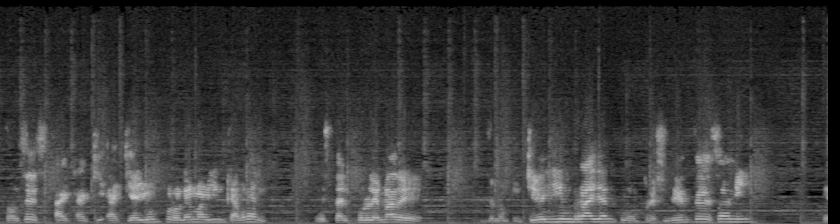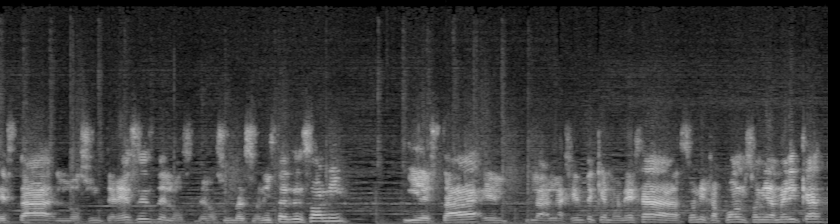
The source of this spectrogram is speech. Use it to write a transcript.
Entonces, aquí, aquí hay un problema bien cabrón. Está el problema de, de lo que quiere Jim Ryan como presidente de Sony, está los intereses de los, de los inversionistas de Sony y está el- la, la gente que maneja Sony Japón, Sony América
